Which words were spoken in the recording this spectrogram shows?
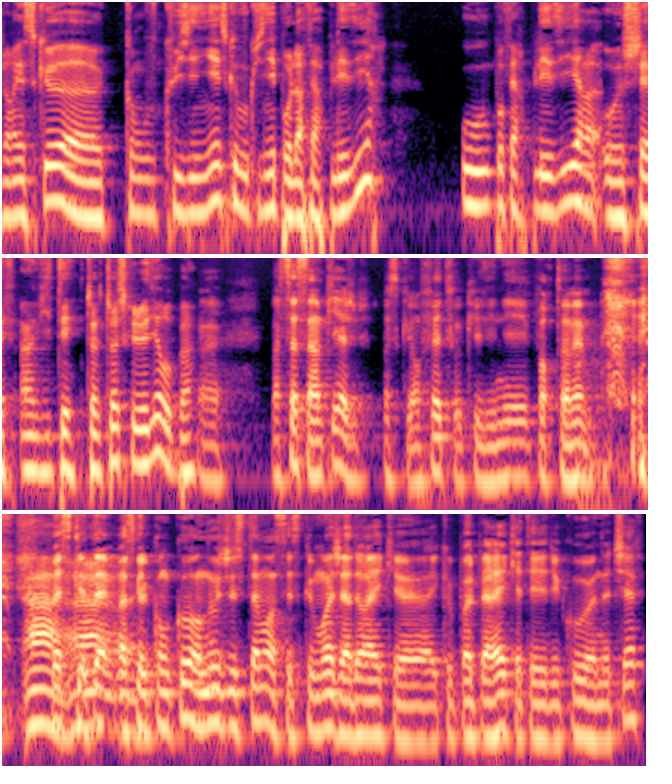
Genre, est-ce que euh, quand vous cuisinez, est-ce que vous cuisinez pour leur faire plaisir ou pour faire plaisir aux chefs invités? Tu vois, tu vois ce que je veux dire ou pas? Ouais. Bah ça c'est un piège parce qu'en fait faut cuisiner pour toi-même. ah, parce que ah, t'aimes, parce que le concours, nous justement, c'est ce que moi j'ai adoré avec, euh, avec Paul Perret, qui était du coup euh, notre chef,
